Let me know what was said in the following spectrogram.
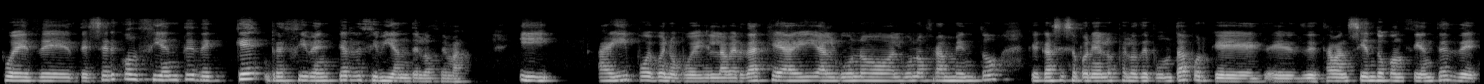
pues de, ser conscientes de qué reciben, qué recibían de los demás. Y Ahí, pues bueno, pues la verdad es que hay algunos, algunos fragmentos que casi se ponían los pelos de punta porque eh, estaban siendo conscientes de,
